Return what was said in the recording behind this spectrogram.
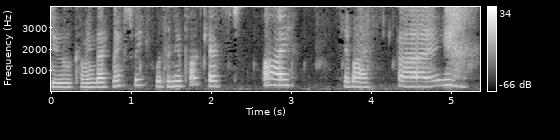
to coming back next week with a new podcast. Bye. Say bye. Bye.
